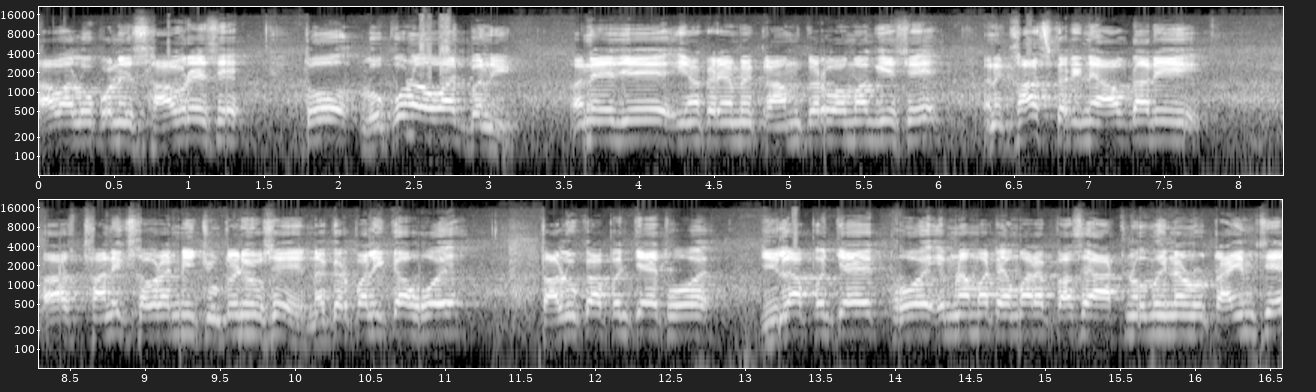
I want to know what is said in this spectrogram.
આવા લોકોને સાવરે છે. તો લોકોનો અવાજ બની અને જે અહીંયા કરીને અમે કામ કરવા માગીએ છીએ અને ખાસ કરીને આવનારી આ સ્થાનિક સ્વરાજની ચૂંટણીઓ છે, નગરપાલિકા હોય, તાલુકા પંચાયત હોય, જિલ્લા પંચાયત હોય, એમના માટે અમારા પાસે આઠ નવ મહિનાનો ટાઈમ છે.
